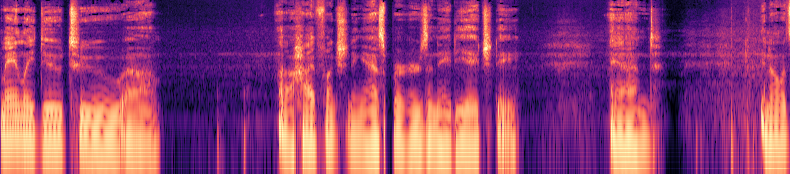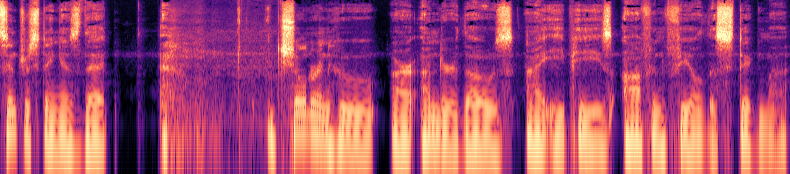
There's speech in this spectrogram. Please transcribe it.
mainly due to uh, uh, high functioning Asperger's and ADHD. And, you know, what's interesting is that children who are under those IEPs often feel the stigma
